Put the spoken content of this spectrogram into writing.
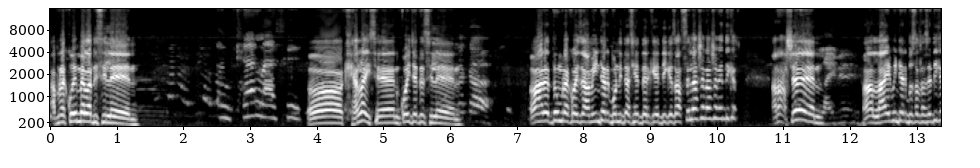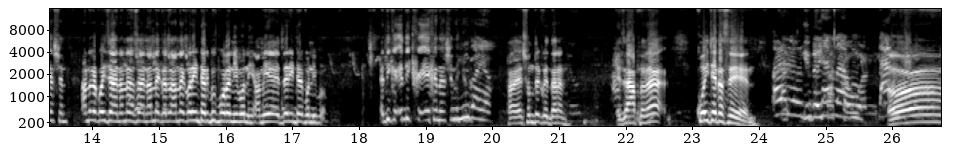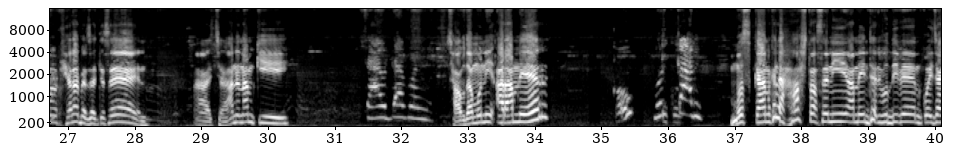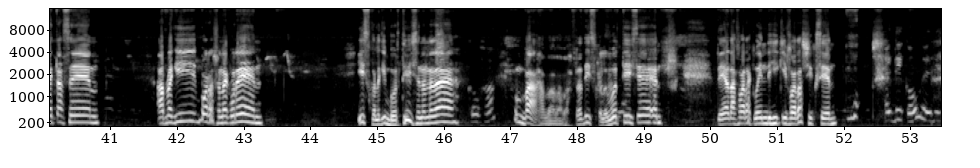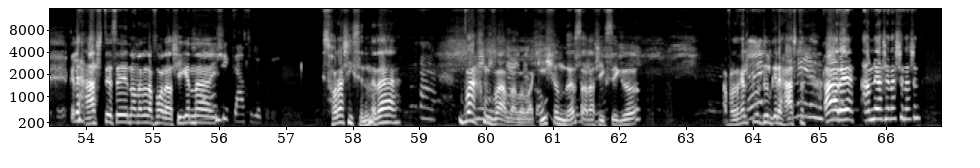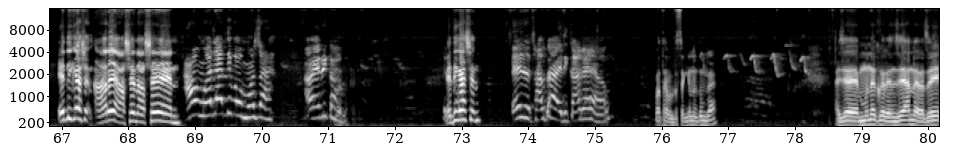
আপনার কই মেলা দিছিলেন? ও খেলাইছেন। কই যেতেছিলেন? আরে তোমরা কই যাও? আমি ইন্টারভিউ নিতেছি এদেরকে এদিকে যাচ্ছিল আসেন আসেন এদিকে। আর আসেন। হ্যাঁ লাইভ ইন্টারভিউ চলতেছে এদিকে আসেন। আপনারা কই যান আপনারা যান আপনার ঘরে আপনার ঘরে ইন্টারভিউ পরে নিব নি। আমি এদের ইন্টারভিউ নিব। এদিকে এদিকে এখানে আসেন হ্যাঁ সুন্দর করে দাঁড়ান। এই যে আপনারা কই যেতেছেন ও খেলা বেজাইতেছেন আচ্ছা আপনার নাম কি? সাউদামণি আর. Muskan. মুস্কান খালি হাসতাছেনি আপনি ইন্টারভিউ দিবেন কই যাইতাছেন? আপনার কি পড়াশোনা করেন? স্কুলে কি ভর্তি হয়েছেন আপনারা? বাহ বাহ বাহ আপনারা তো স্কুলে ভর্তি হয়েছেন তেড়া পড়া কইন দেখি কি পড়া শিখছেন. খালি হাসতেছেন ওনারা পড়া শিখেন নাই. সরা শিখছেন ওনারা বাহ বাহ বাহ বাহ কি সুন্দর সরা শিখছে গো। আপনারা খালি টুল টুল করে হাসতে আরে আপনি আসেন আসেন আসেন। এদিকে আসেন। আরে আসেন আসেন। আও মজা দিব মজা। আও এরিকা এদিকে আসেন। এই যে সাউদা এরিকা গাও কথা বলতেছে কেন তোমরা? এই যে মনে করেন যে আপনারা যে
